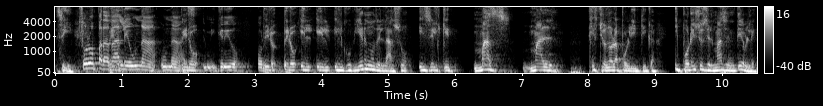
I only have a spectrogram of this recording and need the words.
Sí. Solo para darle una, una pero, mi querido Pero, pero el, el, el gobierno de Lazo es el que más mal gestionó la política y por eso es el más endeble.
